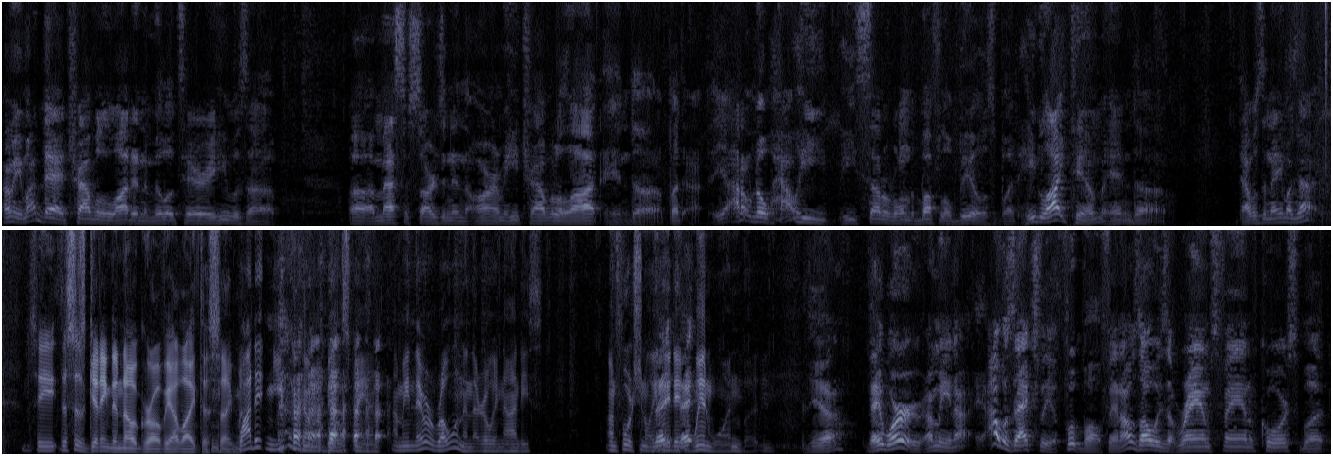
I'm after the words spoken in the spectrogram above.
I mean, my dad traveled a lot in the military. He was a, a master sergeant in the army. He traveled a lot, and uh, but uh, yeah, I don't know how he he settled on the Buffalo Bills, but he liked him, and uh, that was the name I got. See, this is getting to know Grovey. I like this segment. Why didn't you become a Bills fan? I mean, they were rolling in the early '90s. Unfortunately, they, They- didn't they- win one, but Yeah, they were. I mean, I, I was actually a football fan. I was always a Rams fan, of course, but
